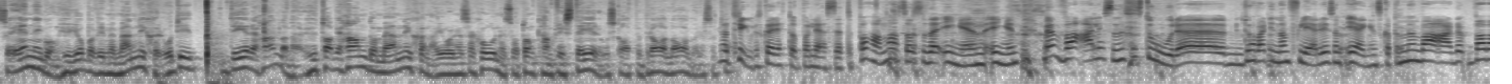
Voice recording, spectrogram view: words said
Så än en gång, hur jobbar vi med människor? Och det är det det handlar om här. Hur tar vi hand om människorna i organisationen så att de kan prestera och skapa bra lag och resultat? Trygve skal rette opp og lese etterpå, han altså. Så det er ingen, ingen. Men hva er liksom det store Du har vært innom flere liksom, egenskaper, men hva, er det, hva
